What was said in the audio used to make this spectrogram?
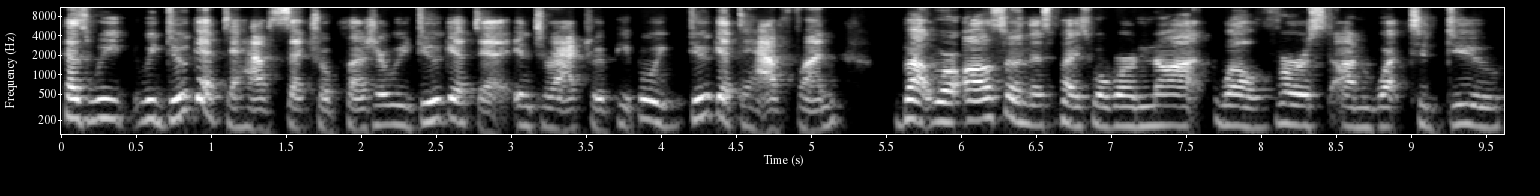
Because we we do get to have sexual pleasure. We do get to interact with people. We do get to have fun. But we're also in this place where we're not well versed on what to do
